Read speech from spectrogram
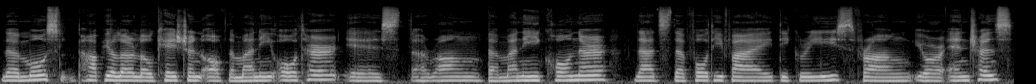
The most popular location of the money altar is around the money corner. That's the 45 degrees from your entrance.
